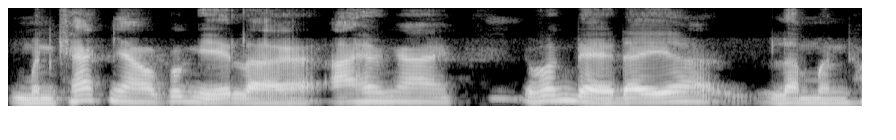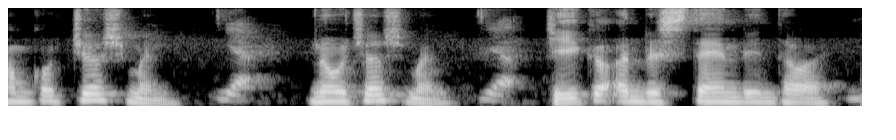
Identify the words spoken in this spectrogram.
mình khác nhau có nghĩa là ai hơn ai ừ. cái vấn đề đây á, là mình không có judgment yeah. no judgment yeah. chỉ có understanding thôi ừ.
